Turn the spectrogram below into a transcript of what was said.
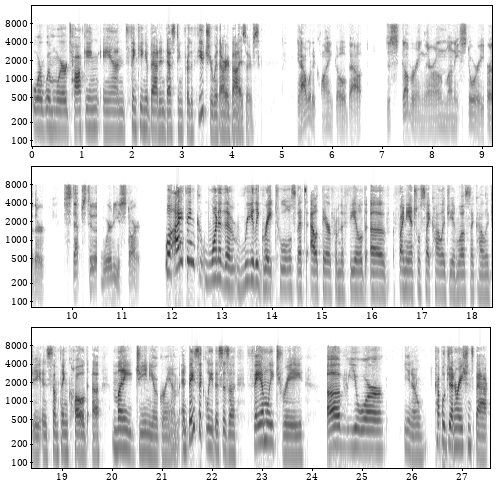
or when we're talking and thinking about investing for the future with our advisors. How would a client go about discovering their own money story? Are there steps to it? Where do you start? Well, I think one of the really great tools that's out there from the field of financial psychology and wealth psychology is something called a money genealogy. And basically, this is a family tree of your, you know, couple generations back.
